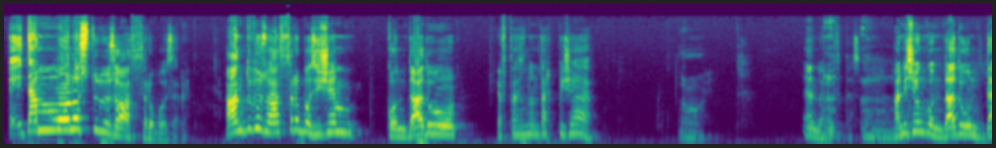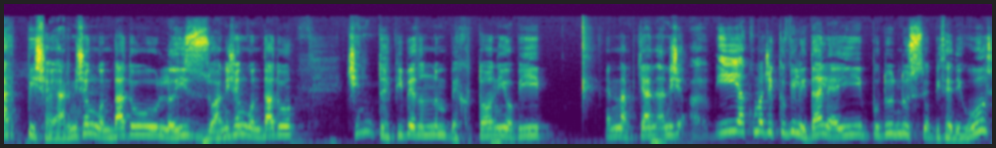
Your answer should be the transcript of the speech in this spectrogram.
Ε, Ήταν μόνος του τους ο άνθρωπος ρε. Αν τούτος ο άνθρωπος είχε κοντά του... Έφτασε τον Ταρπισιά. Όχι. Δεν τον έφτασε. Αν είχε κοντά του Ντάρπισαι, αν είχε κοντά του Λοΐζου, αν είχε κοντά του... Τι είναι το επίπεδο των παιχτών οι οποίοι... Ένα πιάνει, αν είχε, ή ακόμα και Κβιλιτάλια ή που τούν τους επιθετικούς,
